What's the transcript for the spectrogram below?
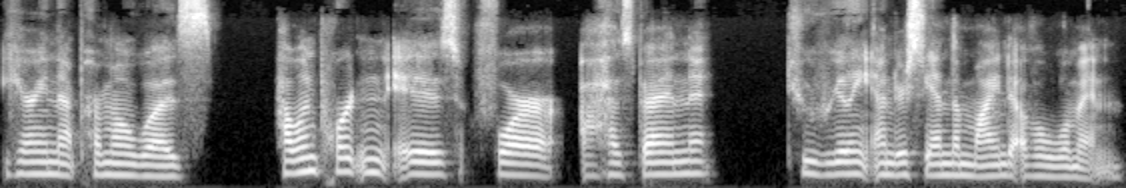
hearing that promo was how important is for a husband to really understand the mind of a woman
